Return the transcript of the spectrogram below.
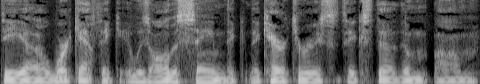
the uh, work ethic, it was all the same. The, the characteristics, the the um,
